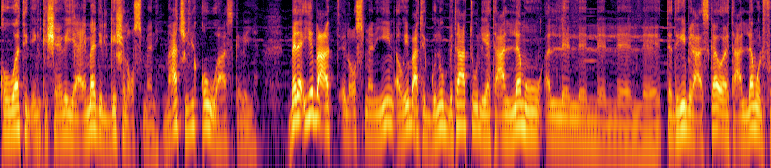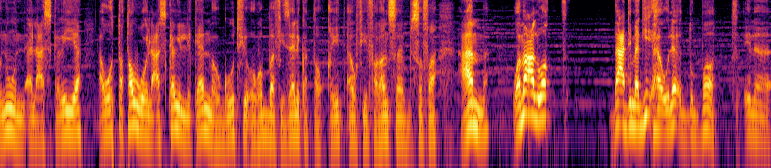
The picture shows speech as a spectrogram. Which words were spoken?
قوات الانكشارية عماد الجيش العثماني. ما عادش فيه قوة عسكرية. بدأ يبعت العثمانيين أو يبعت الجنوب بتاعته ليتعلموا ال- ال- ال- ال- ال- التدريب العسكري ويتعلموا الفنون العسكرية أو التطور العسكري اللي كان موجود في أوروبا في ذلك التوقيت أو في فرنسا بصفة عامة. ومع الوقت بعد مجيء هؤلاء الضباط إلى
